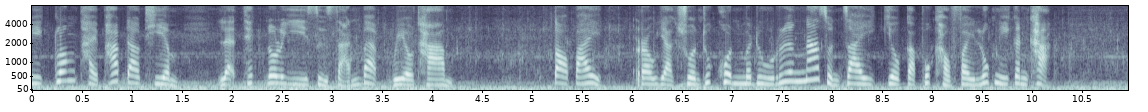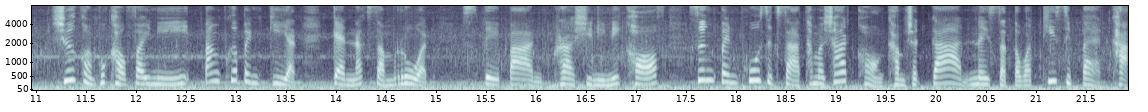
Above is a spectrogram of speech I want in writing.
มีกล้องถ่ายภาพดาวเทียม และเทคโนโลยีสื่อสารแบบเรียลไทม์ต่อไป เราอยากชวนทุกคนมาดูเรื่องน่าสนใจเกี่ยวกับภูเขาไฟลูกนี้กันค่ะ ชื่อของภูเขาไฟนี้ตั้งเพื่อเป็นเกียรติแก่นักสำรวจ สเตปาน คราชินินิคอฟ ซึ่งเป็นผู้ศึกษาธรรมชาติของคัมชัตกาในศตวรรษที่ 18 ค่ะ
